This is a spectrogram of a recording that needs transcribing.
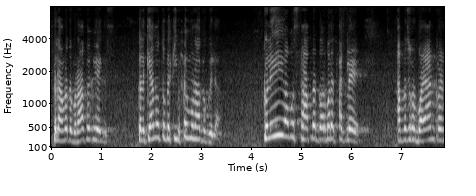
তাহলে আমরা তো মুনাফিক হয়ে গেছি। তাহলে কেন তোমরা কীভাবে মুনাফিক হইলা? তাহলে এই অবস্থা আপনার দরবারে থাকলে আপনি যখন বয়ান করেন,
